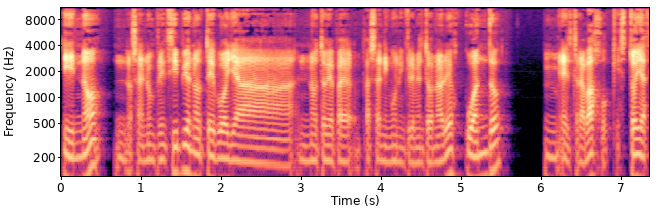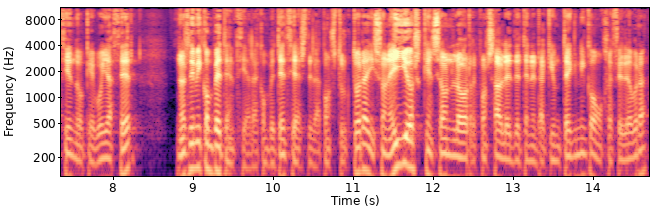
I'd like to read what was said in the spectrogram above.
Y no, o sea, en un principio no te voy a, no te voy a pasar ningún incremento honorario cuando mm, el trabajo que estoy haciendo, que voy a hacer, no es de mi competencia, la competencia es de la constructora y son ellos quienes son los responsables de tener aquí un técnico, un jefe de obra,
